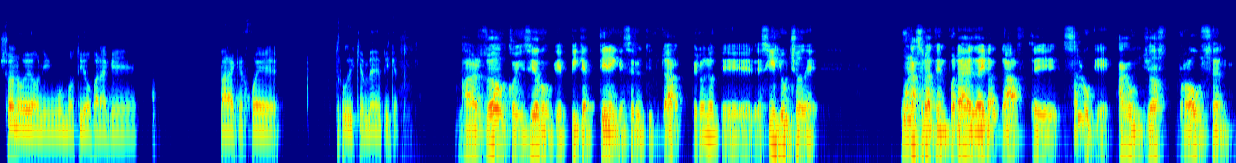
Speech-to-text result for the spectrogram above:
yo no veo ningún motivo para que, para que juegue Trubisky en vez de Pickett. A ver, yo coincido con que Pickett tiene que ser el titular, pero lo que decís, Lucho, de una sola temporada de ir al draft, eh, salvo que haga un Josh Rosen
